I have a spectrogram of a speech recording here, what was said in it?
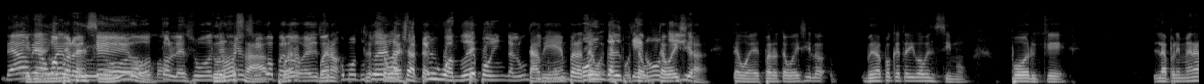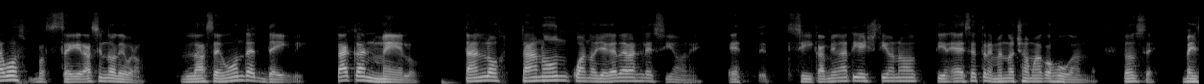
Déjame Tiene a No, alguien pero es que. Otto le subo no defensivo, pero Bueno, eso bueno, es como tú tienes te a voy a- Shaquille jugando de point guard, un Está bien, pero point guard que te- no te voy a decir, te voy, pero te voy a decir, lo- mira por qué te digo Ben. Porque la primera voz seguirá siendo LeBron. La segunda es David. Está Carmelo. Están los tan on cuando llegue de las lesiones. Este, si cambian a THT o no, tiene ese tremendo chamaco jugando. Entonces, Ben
